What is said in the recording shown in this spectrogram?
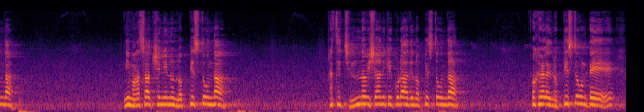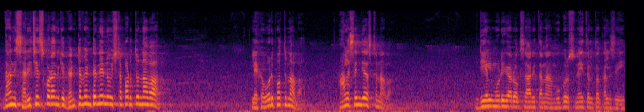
ఉందా? నీ మనసాక్షి నిన్ను నొప్పిస్తూ ఉందా? ప్రతి చిన్న విషయానికి కూడా అది నొప్పిస్తూ ఉందా? ఒకవేళ అది నొప్పిస్తూ ఉంటే దాన్ని సరి చేసుకోవడానికి వెంట వెంటనే నువ్వు ఇష్టపడుతున్నావా? లేక ఓడిపోతున్నావా? ఆలస్యం చేస్తున్నావా? డిఎల్ మూడి గారు ఒకసారి తన ముగ్గురు స్నేహితులతో కలిసి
